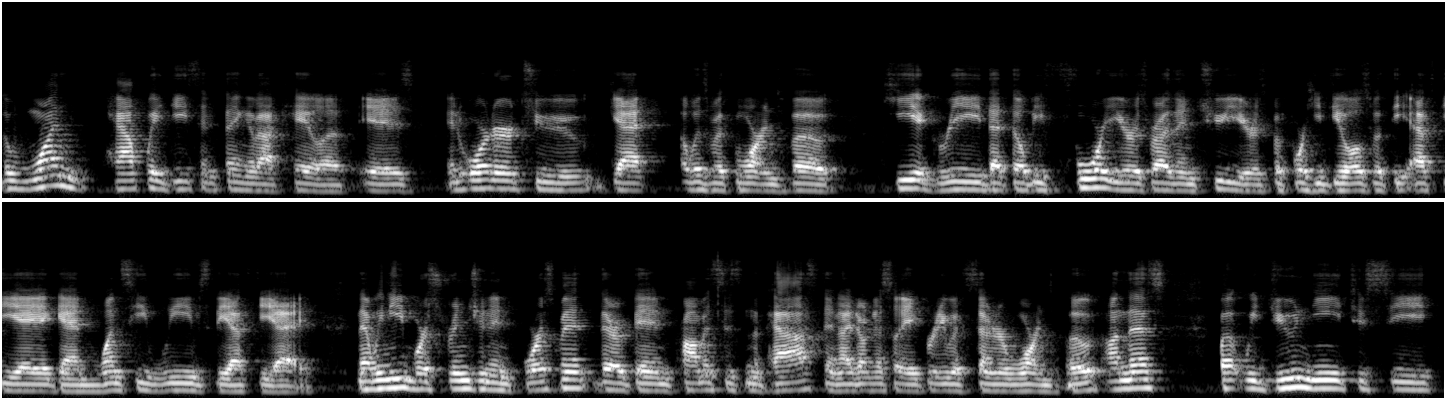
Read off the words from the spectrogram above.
the one halfway decent thing about Califf is in order to get Elizabeth Warren's vote, he agreed that there'll be four years rather than two years before he deals with the FDA again once he leaves the FDA. Now, we need more stringent enforcement. There have been promises in the past, and I don't necessarily agree with Senator Warren's vote on this, but we do need to see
